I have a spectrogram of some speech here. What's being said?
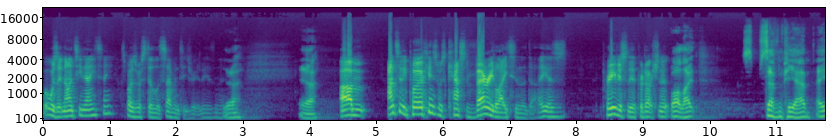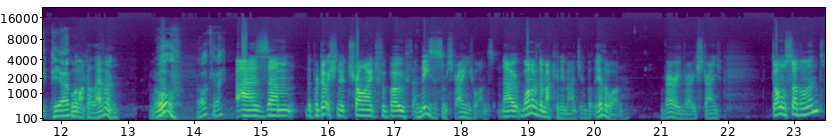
What was it, 1980? I suppose we're still the 70s, really, isn't it? Yeah, yeah. Um, Anthony Perkins was cast very late in the day as previously the production at, What, like 7 p.m., 8 p.m.? Or like 11. Oh, okay. as um, the production had tried for both, and these are some strange ones. Now, one of them I can imagine, but the other one, very, very strange. Donald Sutherland,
